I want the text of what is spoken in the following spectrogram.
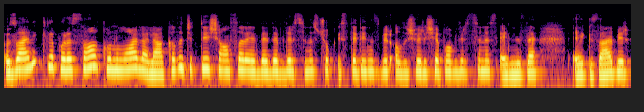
özellikle parasal konularla alakalı ciddi şanslar elde edebilirsiniz. Çok istediğiniz bir alışveriş yapabilirsiniz. Elinize e, güzel bir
